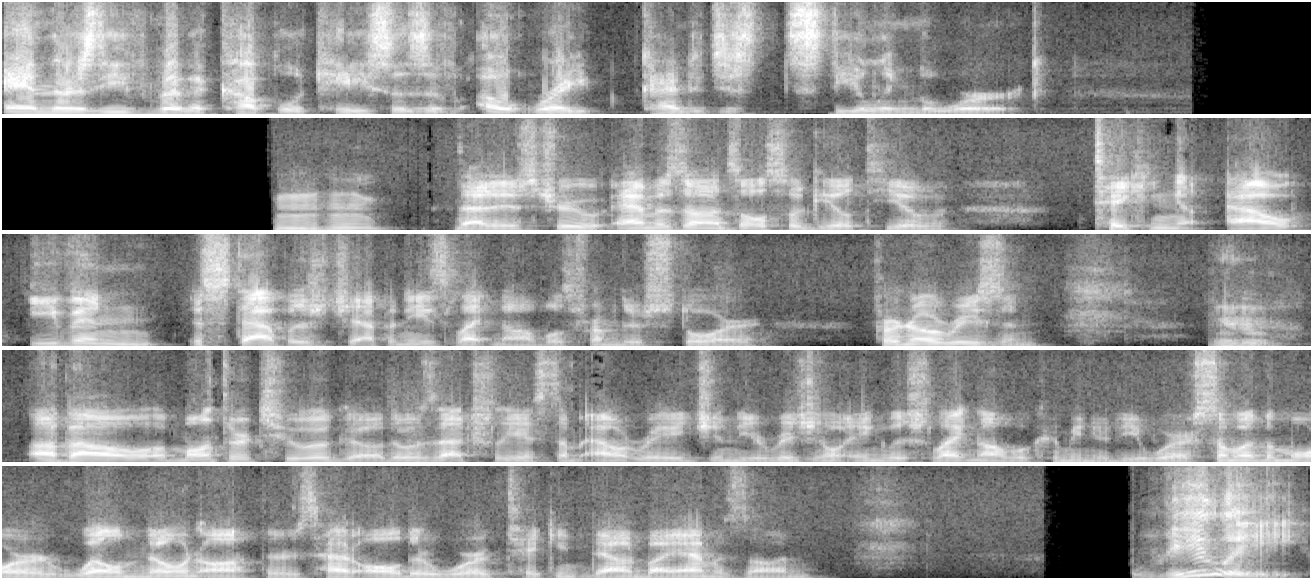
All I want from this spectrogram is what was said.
And there's even been a couple of cases of outright kind of just stealing the work. hmm That is true. Amazon's also guilty of taking out even established Japanese light novels from their store for no reason. Mhm. About a month or two ago, there was actually some outrage in the original English light novel community where some of the more well known authors had all their work taken down by Amazon. Really?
